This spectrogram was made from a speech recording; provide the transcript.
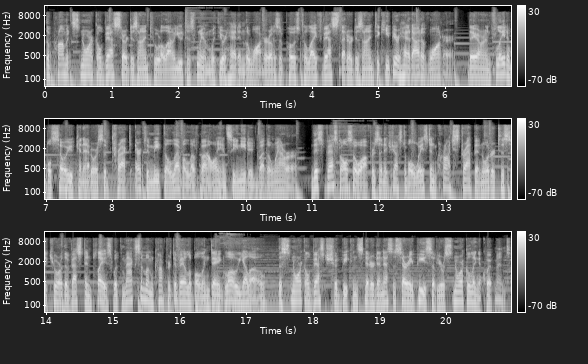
The Promet snorkel vests are designed to allow you to swim with your head in the water as opposed to life vests that are designed to keep your head out of water. They are inflatable so you can add or subtract air to meet the level of buoyancy needed by the wearer. This vest also offers an adjustable waist and crotch strap in order to secure the vest in place with maximum comfort available in day glow yellow. The snorkel vest should be considered a necessary piece of your snorkeling equipment.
